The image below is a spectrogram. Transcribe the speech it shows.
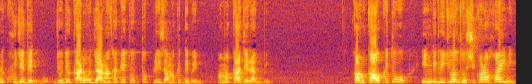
আমি খুঁজে দেখব। যদি কারও জানা থাকে তথ্য প্লিজ আমাকে দেবেন। আমার কাজে লাগবে। কারণ কাউকে তো ইন্ডিভিজুয়াল দোষী করা হয়নি।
